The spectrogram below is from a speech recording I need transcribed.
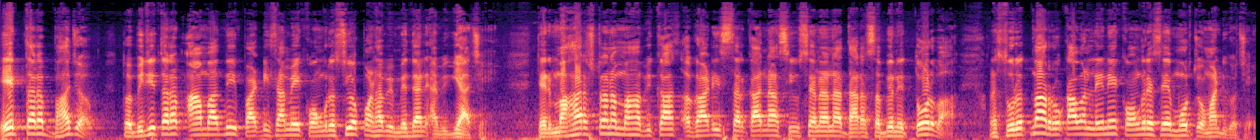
એક તરફ ભાજપ, તો બીજી તરફ આમ આદમી પાર્ટી સામે કોંગ્રેસીઓ પણ હવે મેદાને આવી ગયા છે. ત્યારે મહારાષ્ટ્રના મહાવિકાસ અઘાડી સરકારના શિવસેનાના ધારાસભ્યોને તોડવા અને સુરતમાં રોકાવાને લઈને કોંગ્રેસે મોરચો માંડ્યો છે.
